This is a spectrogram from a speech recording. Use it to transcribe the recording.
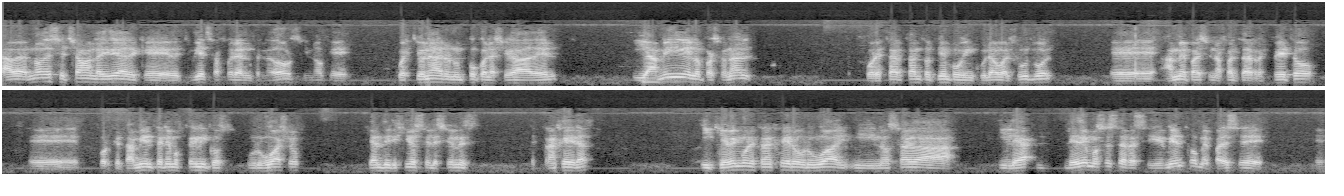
a ver, no desechaban la idea de que Bielsa fuera el entrenador, sino que cuestionaron un poco la llegada de él. Y a mí, en lo personal, por estar tanto tiempo vinculado al fútbol, eh, a mí me parece una falta de respeto eh, porque también tenemos técnicos uruguayos que han dirigido selecciones extranjeras, y que venga un extranjero Uruguay y nos haga, y le, demos ese recibimiento, me parece eh,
